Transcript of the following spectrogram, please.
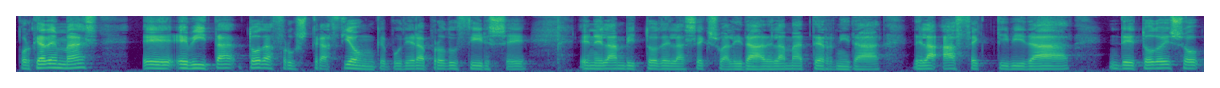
porque además eh, evita toda frustración que pudiera producirse en el ámbito de la sexualidad, de la maternidad, de la afectividad, de todo eso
